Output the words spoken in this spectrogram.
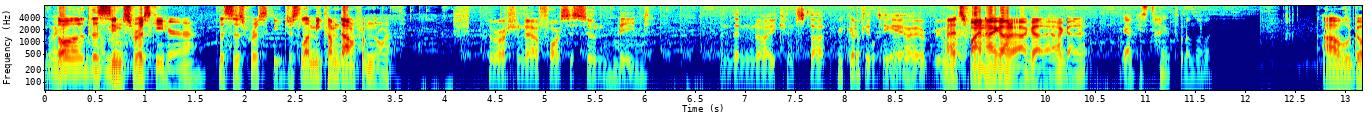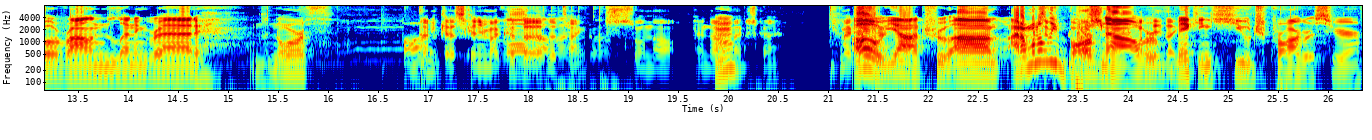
Like, No, this one- seems risky here. This is risky. Just let me come down from north. The Russian Air Force is soon beat. And then I can start Be careful getting. AI everywhere. That's fine. I got it. I got it. I got it. Yeah, he's trying to run away. I will go around Leningrad in the north. Tankers, can you micro the, the tanks or not in uh, Hmm? Mexico? Oh Mexico. yeah, true. Um, I don't want to leave Barb now. probably, We're like- making huge progress here.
